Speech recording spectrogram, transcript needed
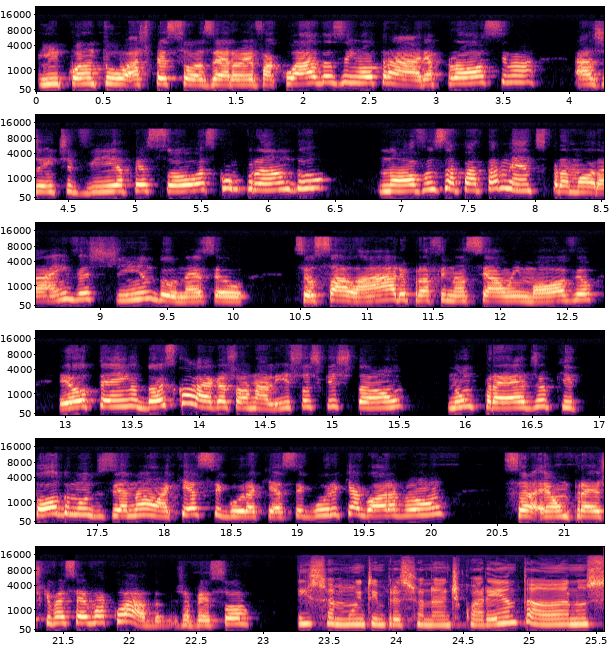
enquanto as pessoas eram evacuadas em outra área próxima, a gente via pessoas comprando novos apartamentos para morar, investindo né, seu, seu salário para financiar um imóvel. Eu tenho dois colegas jornalistas que estão num prédio que todo mundo dizia, não, aqui é seguro, aqui é seguro, e que agora vão. É um prédio que vai ser evacuado. Já pensou? Isso é muito impressionante. 40 anos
